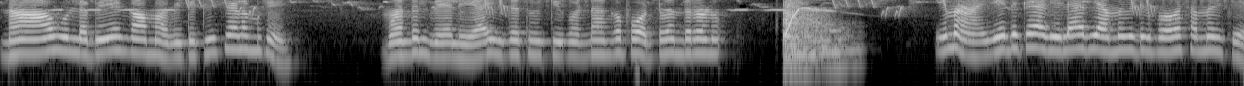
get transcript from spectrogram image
நான் உள்ள போய் எங்கள் அம்மா வீட்டுக்கு கிளம்புகிறேன். முதல் வேலையா இதை தூக்கி கொண்டு அங்கே போட்டு வந்துடணும். ஏமா எதுக்கு அவில அவி அம்மா வீட்டுக்கு போக சம்மதிச்சு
